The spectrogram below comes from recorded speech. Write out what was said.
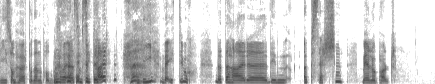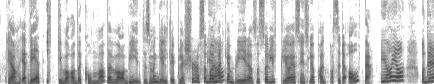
vi som hører på denne podden, og jeg som sitter her, vi vet jo dette her, eh, din obsession med leopard. Ja, jeg vet ikke hva det kom av. Det var, begynte som en guilty pleasure, og så bare Ja. merker jeg blir altså så lykkelig, og jeg syns leopard passer til alt, jeg. Ja, ja. Og, det,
